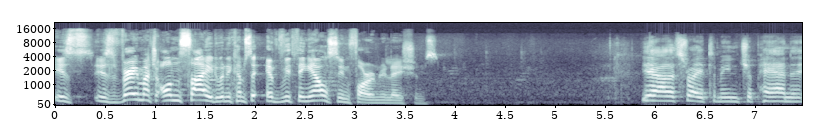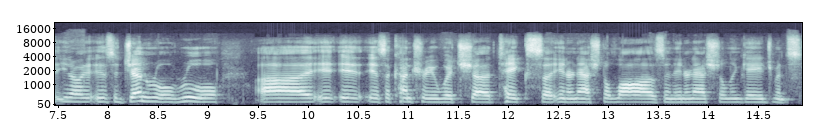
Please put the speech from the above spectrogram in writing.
is, is very much on side when it comes to everything else in foreign relations. Yeah, that's right. I mean, Japan, you know, is a general rule uh, is a country which uh, takes uh, international laws and international engagements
